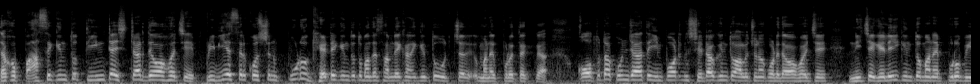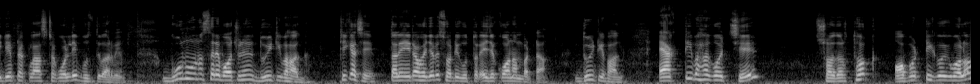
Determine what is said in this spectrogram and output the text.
দেখো, পাশে কিন্তু তিনটা স্টার দেওয়া হয়েছে। প্রিভিয়াসের কোশ্চেন পুরো ঘেটে কিন্তু তোমাদের সামনে এখানে কিন্তু উচ্চার মানে প্রত্যেকটা, কতটা কোন জায়গাতে ইম্পর্টেন্ট সেটাও কিন্তু আলোচনা করে দেওয়া হয়েছে। নিচে গেলেই কিন্তু মানে পুরো পিডিএফটা ক্লাসটা করলেই বুঝতে পারবে। গুণ অনুসারে বচনের দুইটি ভাগ, ঠিক আছে? তাহলে এটা হয়ে যাবে সঠিক উত্তর। এই যে ক নাম্বারটা, দুইটি ভাগ। একটি ভাগ হচ্ছে সদর্থক, অপরটি কই বলো?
